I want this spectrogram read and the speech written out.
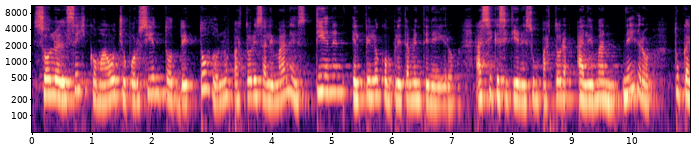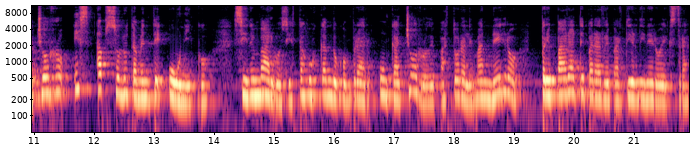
solo el 6,8% de todos los pastores alemanes tienen el pelo completamente negro. Así que si tienes un pastor alemán negro, tu cachorro es absolutamente único. Sin embargo, si estás buscando comprar un cachorro de pastor alemán negro, Prepárate para repartir dinero extra.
